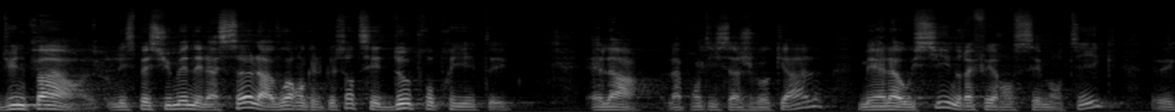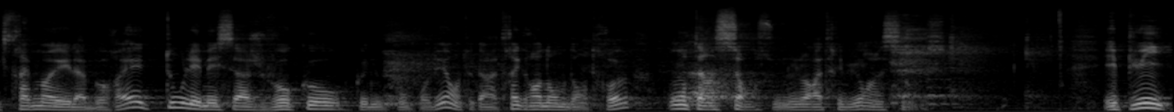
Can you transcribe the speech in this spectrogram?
D'une part, l'espèce humaine est la seule à avoir en quelque sorte ces deux propriétés. Elle a l'apprentissage vocal, mais elle a aussi une référence sémantique euh, extrêmement élaborée. Tous les messages vocaux que nous pouvons produire, en tout cas un très grand nombre d'entre eux, ont un sens, ou nous leur attribuons un sens. Et puis,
